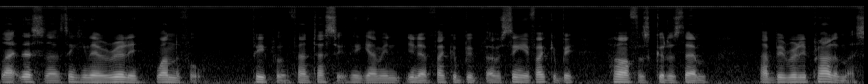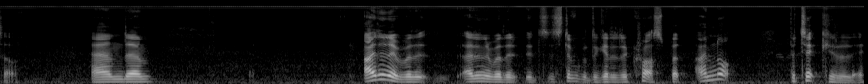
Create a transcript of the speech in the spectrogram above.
like this, and I was thinking they were really wonderful people and fantastic. Thinking, I mean, you know, if I could be, I was thinking if I could be half as good as them, I'd be really proud of myself. And um, I don't know whether I don't know whether it's it's difficult to get it across, but I'm not particularly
